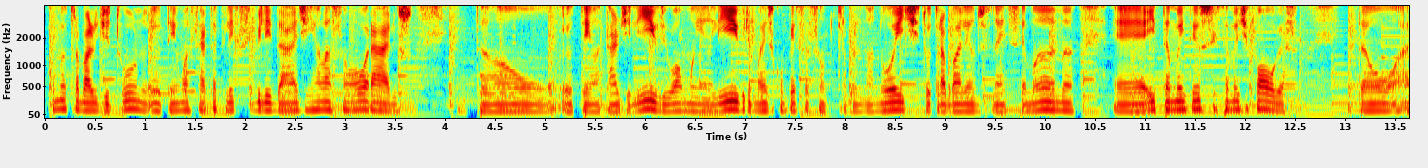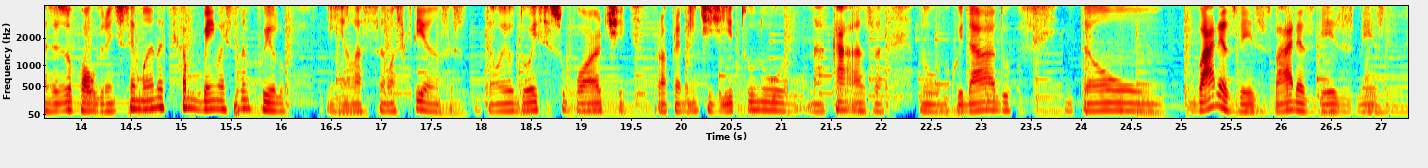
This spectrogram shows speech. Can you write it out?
como eu trabalho de turno, eu tenho uma certa flexibilidade em relação a horários. Então, eu tenho a tarde livre ou a manhã livre, mas em compensação estou trabalhando à noite, estou trabalhando nos finais de semana é, e também tenho o sistema de folgas. Então, às vezes eu folgo durante a semana, fica bem mais tranquilo em relação às crianças. Então eu dou esse suporte propriamente dito no, na casa, no, no cuidado. Então várias vezes, várias vezes mesmo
